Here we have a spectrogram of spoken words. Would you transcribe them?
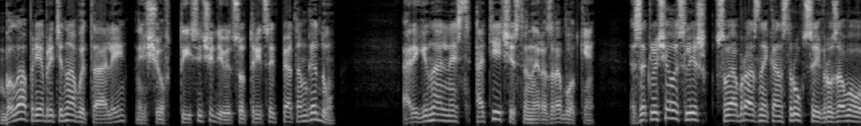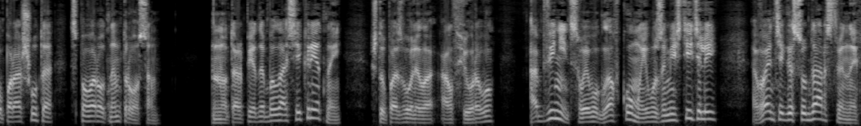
была приобретена в Италии еще в 1935 году. Оригинальность отечественной разработки заключалась лишь в своеобразной конструкции грузового парашюта с поворотным тросом. Но торпеда была секретной, что позволило Алфюрову обвинить своего главкома и его заместителей в антигосударственных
